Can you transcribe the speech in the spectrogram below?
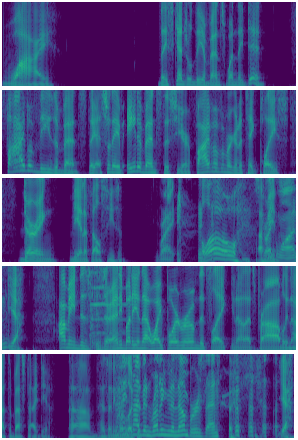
why they scheduled the events when they did. Five of these events, they so they have eight events this year. Five of them are going to take place during the NFL season. right. Hello, Strike one. Yeah, I mean, does, is there anybody in that whiteboard room that's like, you know, that's probably not the best idea? Um, has anyone Guys, looked I've at? been running the numbers, and yeah,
